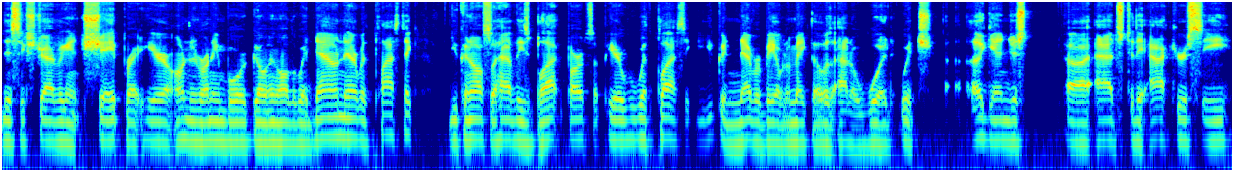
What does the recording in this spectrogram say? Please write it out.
this extravagant shape right here on the running board going all the way down there with plastic. You can also have these black parts up here with plastic. You can never be able to make those out of wood, which again just uh, adds to the accuracy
